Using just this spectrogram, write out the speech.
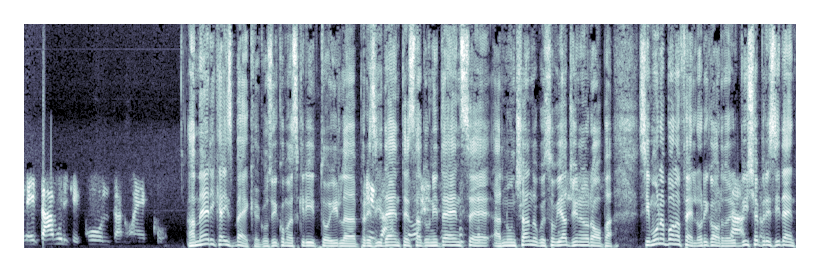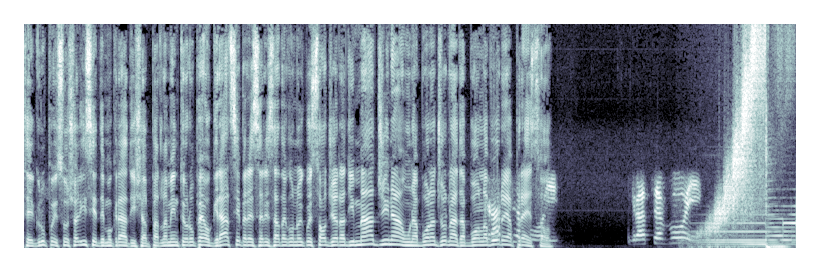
nei tavoli che contano. Ecco. America is back, così come ha scritto il presidente esatto. statunitense annunciando questo viaggio in Europa. Simona Bonafello, ricordo, esatto. il vicepresidente del gruppo dei socialisti e democratici al Parlamento europeo. Grazie per essere stata con noi quest'oggi a Radio Immagina. Una buona giornata, buon lavoro Grazie e a presto. A Grazie a voi.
